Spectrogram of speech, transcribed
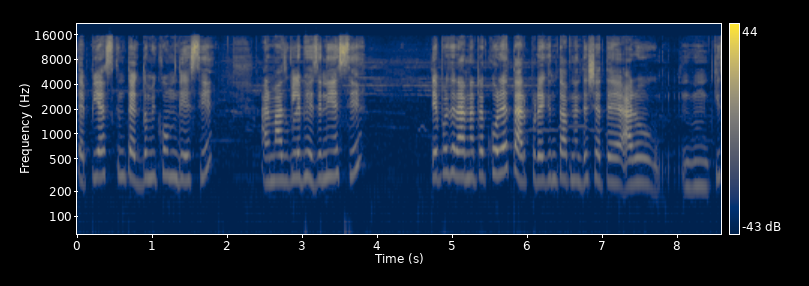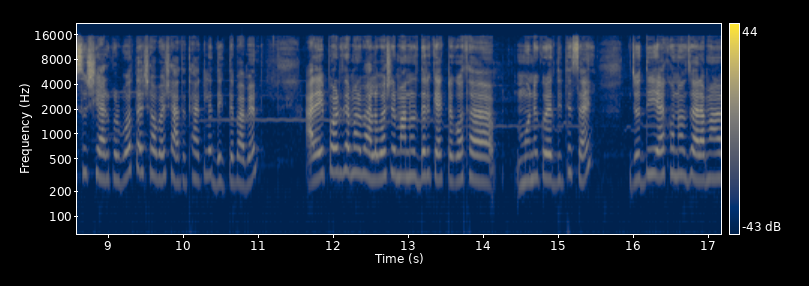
তাই পেঁয়াজ কিন্তু একদমই কম দিয়েছি। আর মাছগুলো ভেজে নিয়েছি। এরপর রান্নাটা করে তারপরে কিন্তু আপনাদের সাথে আরও কিছু শেয়ার করব। তাই সবাই সাথে থাকলে দেখতে পাবেন। আর এই পর্যায়ে আমার ভালোবাসার মানুষদেরকে একটা কথা মনে করে দিতে চাই। যদি এখনও যারা আমার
